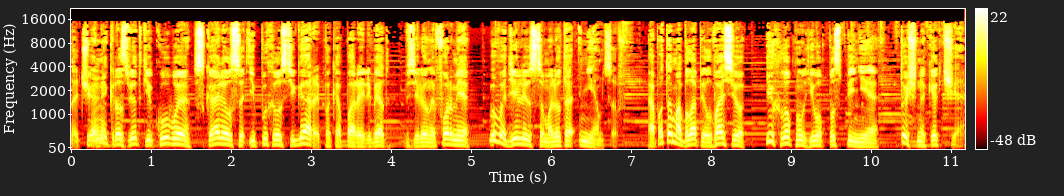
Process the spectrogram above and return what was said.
Начальник разведки Кубы скалился и пыхал сигары, пока пара ребят в зеленой форме выводили из самолета немцев. А потом облапил Васю и хлопнул его по спине, точно как Ча.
